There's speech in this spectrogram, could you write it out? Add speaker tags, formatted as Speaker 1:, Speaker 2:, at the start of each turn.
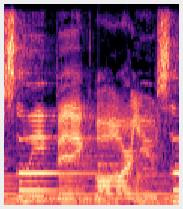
Speaker 1: sleeping? Are you sleeping?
